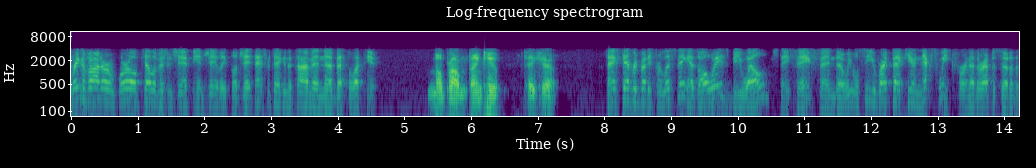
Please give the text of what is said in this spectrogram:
Ring of Honor World Television Champion Jay Lethal. Jay, thanks for taking the time and uh, best of luck to you. No problem. Thank you. Take care. Thanks to everybody for listening. As always, be well, stay safe, and uh, we will see you right back here next week for another episode of the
